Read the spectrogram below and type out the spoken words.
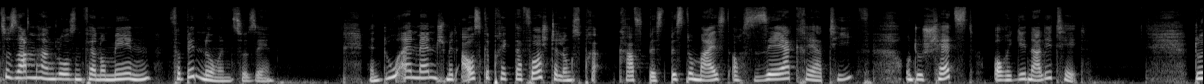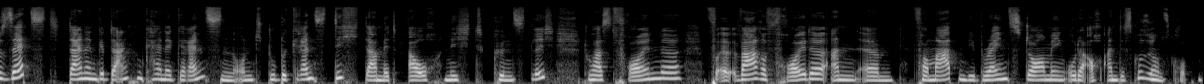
zusammenhanglosen Phänomenen Verbindungen zu sehen. Wenn du ein Mensch mit ausgeprägter Vorstellungskraft bist, bist du meist auch sehr kreativ und du schätzt Originalität. Du setzt deinen Gedanken keine Grenzen und du begrenzt dich damit auch nicht künstlich. Du hast Freunde, äh, wahre Freude an ähm, Formaten wie Brainstorming oder auch an Diskussionsgruppen.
